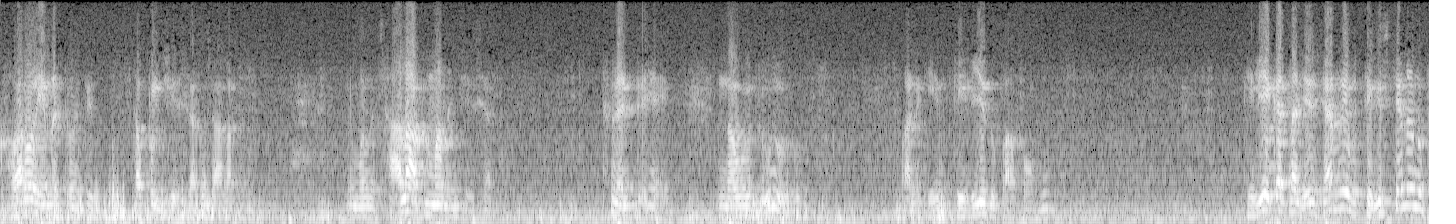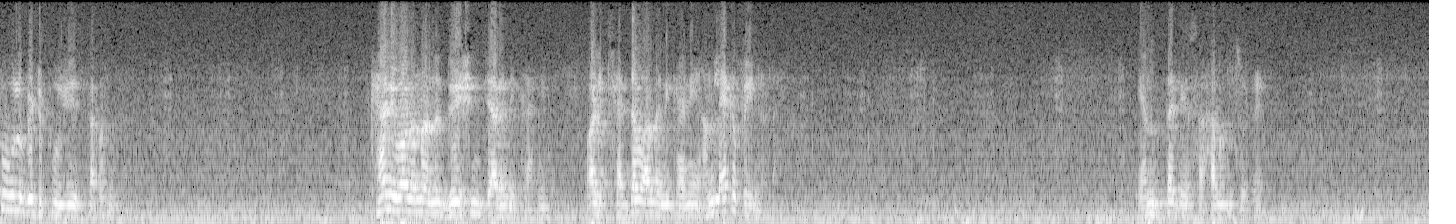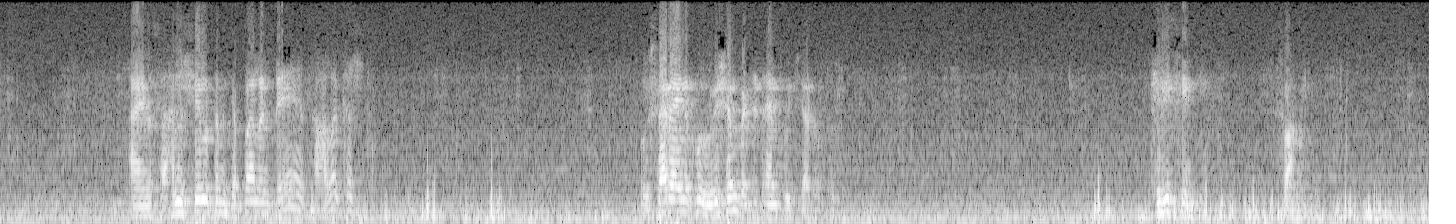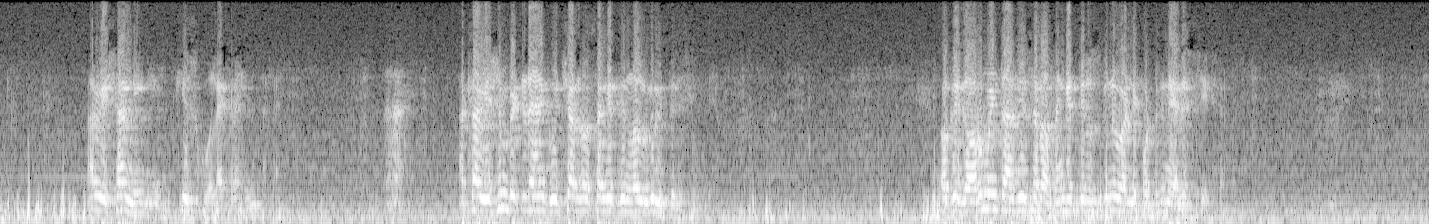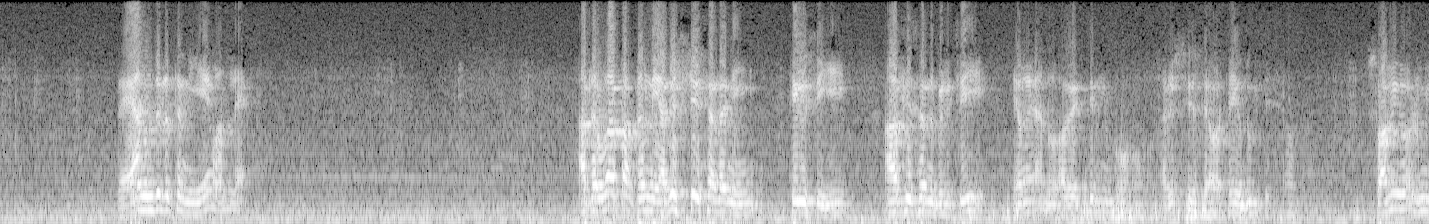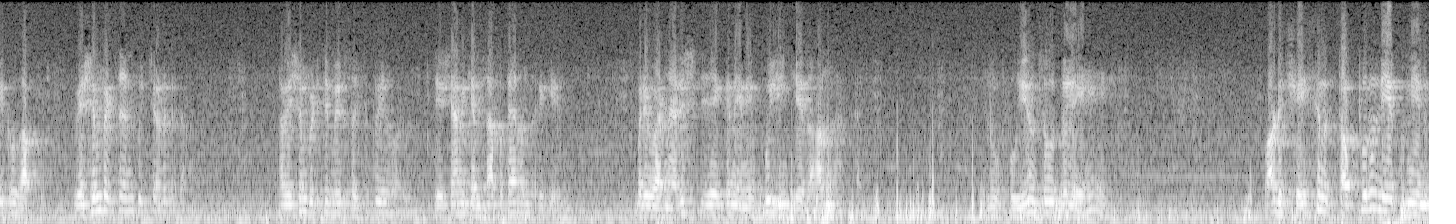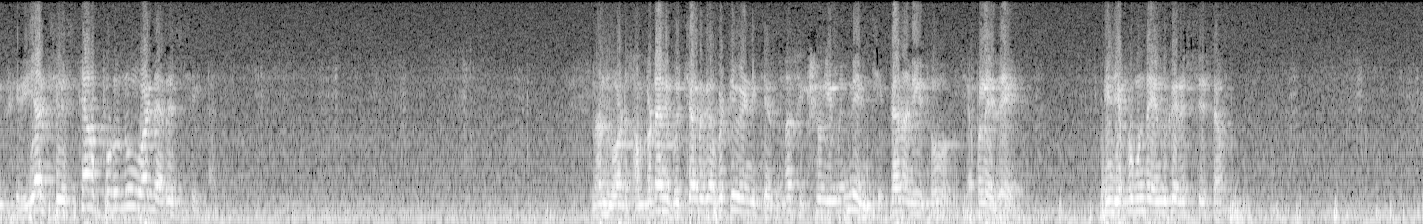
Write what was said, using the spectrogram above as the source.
ఘోరమైనటువంటి తప్పులు చేశారు చాలా మిమ్మల్ని చాలా అపమానం చేశారు. అంటే నవ్వుతూ వాళ్ళకి ఏం తెలియదు పాపం. తెలియకట్లా చేశారు రేపు తెలిస్తే నన్ను పువ్వులు పెట్టి పూజిస్తారు కానీ వాళ్ళు నన్ను ద్వేషించారని కానీ వాళ్ళు చెడ్డవాళ్ళని కానీ అనలేకపోయినాడు ఎంతటి సహనం చూడండి. ఆయన సహనశీలతను చెప్పాలంటే చాలా కష్టం. ఒకసారి ఆయనకు విషయం పెట్టడానికి వచ్చాడు ఒకరు తెలిసింది స్వామి. ఆ విషయాన్ని తీసుకోలే గ్రహించలే అట్లా విషయం పెట్టడానికి వచ్చాడు సంగతి నలుగురికి తెలిసింది. ఒక గవర్నమెంట్ ఆఫీసర్ ఆ సంగతి తెలుసుకుని వాడిని పట్టుకుని అరెస్ట్ చేశాడు. దయానందుడు అతన్ని ఏమనలే ఆ తర్వాత అతన్ని అరెస్ట్ చేశాడని తెలిసి ఆఫీసర్ని పిలిచి ఏమయ్యా నువ్వు ఆ వ్యక్తిని అరెస్ట్ చేసావట ఎందుకు చేసావు? స్వామి వాడు మీకు విషం పెట్టడానికి వచ్చాడు కదా. ఆ విషం పెడితే మీరు చచ్చిపోయేవాడు దేశానికి ఎంత అపకారం జరిగేది? మరి వాడిని అరెస్ట్ చేయక నేను పూజించేదా అన్నట్ట నువ్వు పూజించవద్దులే వాడు చేసిన తప్పును నీకు నేను ఫిర్యాదు చేస్తే అప్పుడు నువ్వు వాడిని అరెస్ట్ చేయాలి. నన్ను వాడు చంపడానికి వచ్చాడు కాబట్టి వీడిని చేసిన శిక్ష ఏమని నేను చెప్పాను నీతో? చెప్పలేదే. నేను చెప్పకుండా ఎందుకు అరెస్ట్ చేశావు?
